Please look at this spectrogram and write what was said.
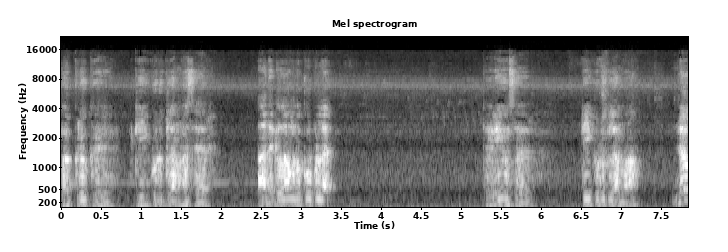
பக்ருக்கு டீ கொடுக்கலாமா சார்? அதுக்கெல்லாம் ஒன்றும் கூப்பிடல. தெரியும் சார். டீ கொடுக்கலாமா? No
